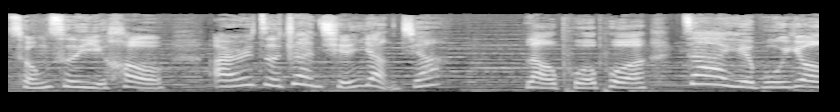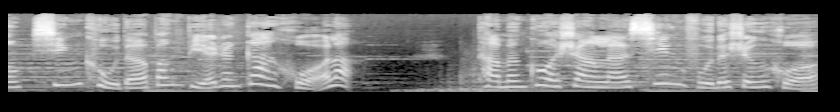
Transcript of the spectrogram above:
从此以后，儿子赚钱养家。老婆婆再也不用辛苦的帮别人干活了，他们过上了幸福的生活。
